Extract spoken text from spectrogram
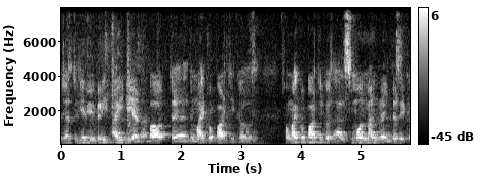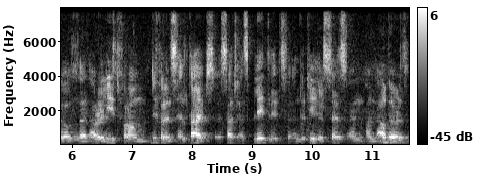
Just to give you brief ideas about the microparticles, so microparticles are small membrane vesicles that are released from different cell types, uh, such as platelets, endothelial cells, and, and others.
